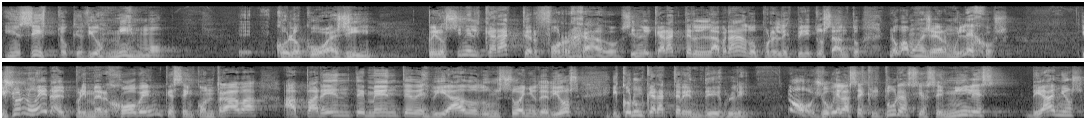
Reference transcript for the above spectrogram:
insisto, que Dios mismo eh, colocó allí, pero sin el carácter forjado, sin el carácter labrado por el Espíritu Santo, no vamos a llegar muy lejos. Y yo no era el primer joven que se encontraba aparentemente desviado de un sueño de Dios y con un carácter endeble. No, yo voy a las escrituras y hace miles de años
